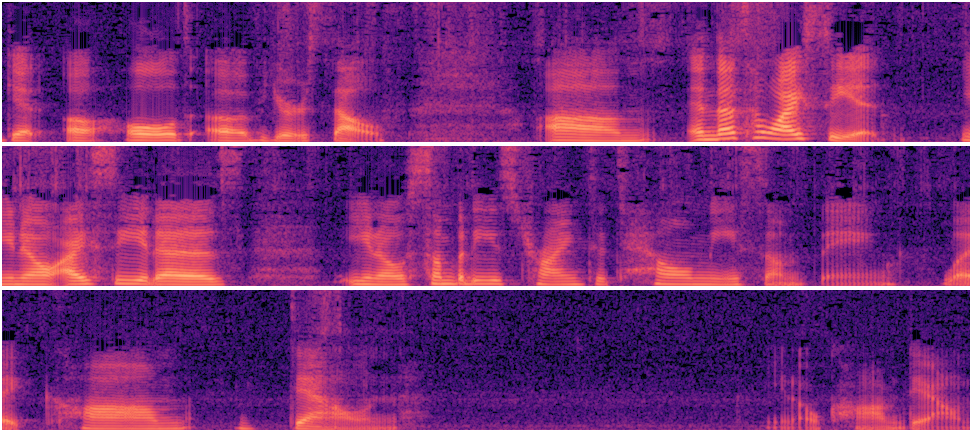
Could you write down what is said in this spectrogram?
Get a hold of yourself." Um, and that's how I see it. You know, I see it as, you know, somebody's trying to tell me something like, "Calm down." You know, calm down,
